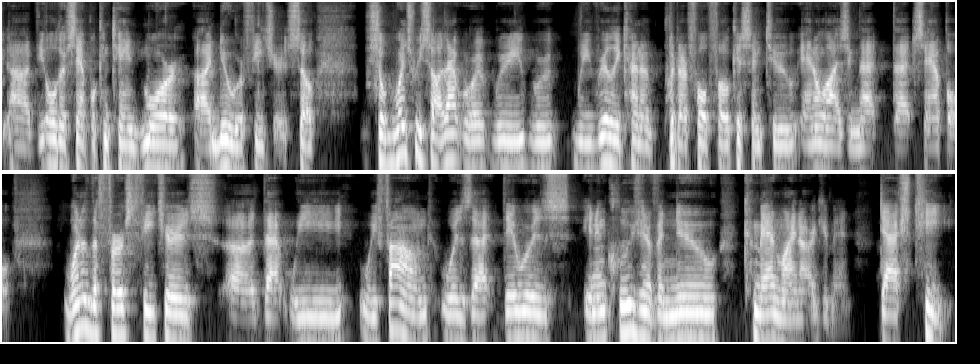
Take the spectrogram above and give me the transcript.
the older sample contained more newer features. So so once we saw that, we we we really kind of put our full focus into analyzing that that sample. One of the first features uh, that we we found was that there was an inclusion of a new command line argument dash t.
